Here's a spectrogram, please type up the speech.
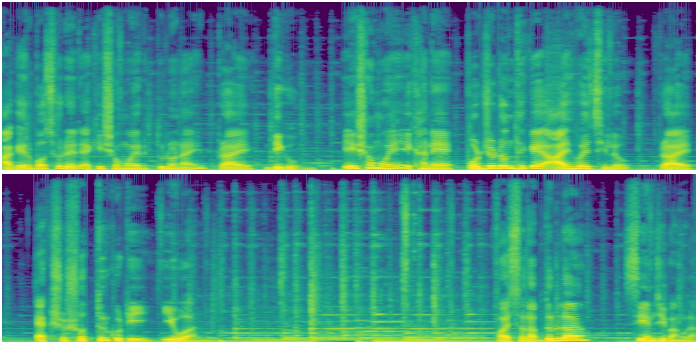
আগের বছরের একই সময়ের তুলনায় প্রায় দ্বিগুণ এই সময়ে এখানে পর্যটন থেকে আয় হয়েছিল প্রায় একশো সত্তর কোটি ইউয়ান ফয়সল আবদুল্লাহ সিএমজি বাংলা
